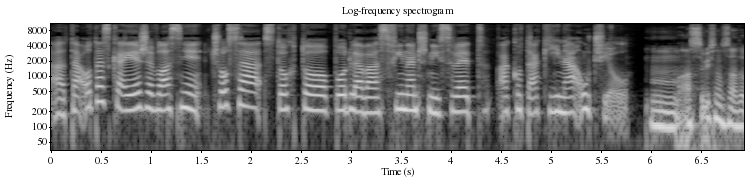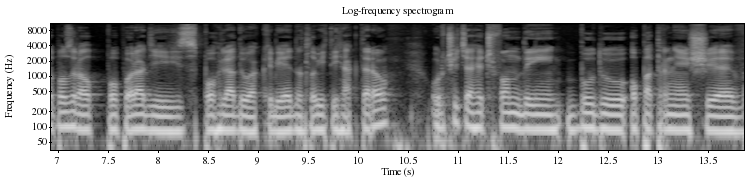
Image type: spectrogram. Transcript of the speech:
A tá otázka je, že vlastne čo sa z tohto podľa vás finančný svet ako taký naučil? Mm, asi by som sa na to pozrel po poradí z pohľadu akoby jednotlivých tých aktérov. Určite hedge fondy budú opatrnejšie v,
